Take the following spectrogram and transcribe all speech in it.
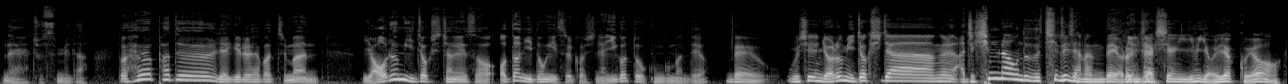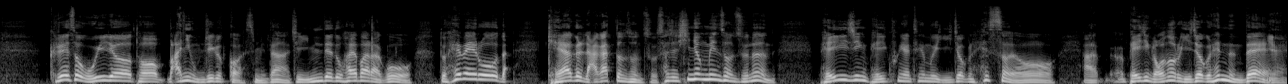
네, 좋습니다. 또 해외파들 얘기를 해봤지만 여름 이적 시장에서 어떤 이동이 있을 것이냐 이것도 궁금한데요. 네, 올 시즌 여름 이적 시장을 아직 10라운드도 치르지 않았는데 여름 예. 이적 시장이 이미 열렸고요. 그래서 오히려 더 많이 움직일 것 같습니다. 지금 임대도 활발하고 또 해외로 나- 계약을 나갔던 선수, 사실 신영민 선수는 베이징 베이쿵의 팀을 이적을 했어요. 아, 베이징 런허로 이적을 했는데 예.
